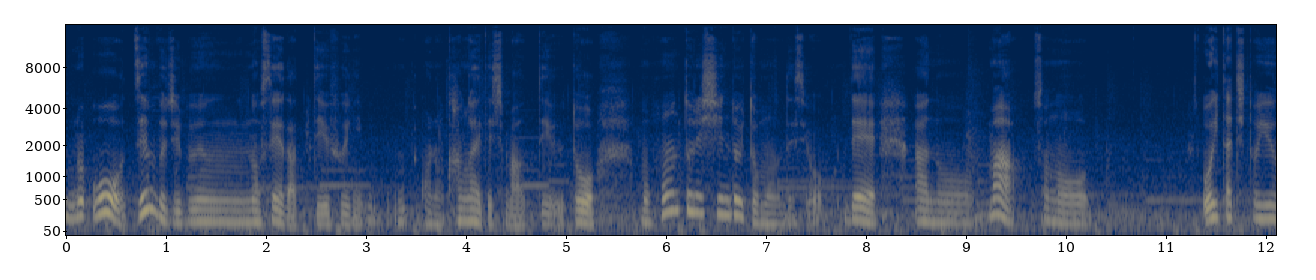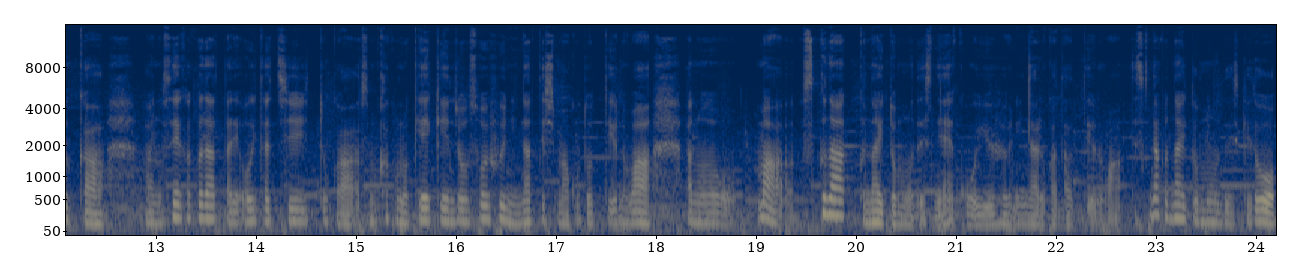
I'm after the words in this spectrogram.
を全部自分のせいだっていうふうにあの考えてしまうっていうともう本当にしんどいと思うんですよ。であのまあその生い立ちというかあの性格だったり生い立ちとかその過去の経験上そういう風になってしまうことっていうのはあの、まあ、少なくないと思うんですね。こういう風になる方っていうのは。少なくないと思うんですけど、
